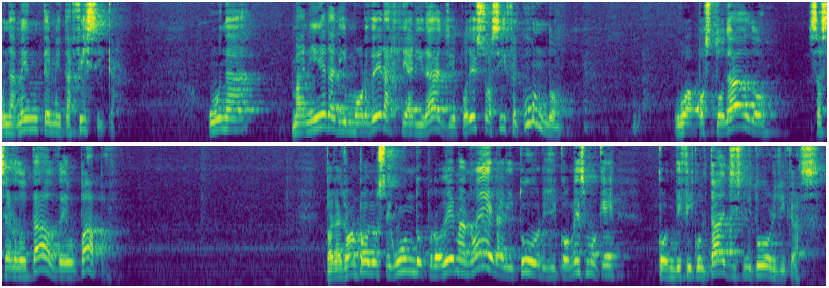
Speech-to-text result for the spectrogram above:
Uma mente metafísica, uma maneira de morder a realidade, por isso assim fecundo o apostolado sacerdotal do Papa para João Paulo II, o problema não era litúrgico, mesmo que com dificuldades litúrgicas.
